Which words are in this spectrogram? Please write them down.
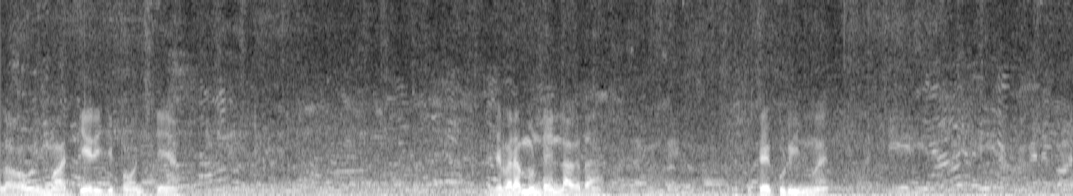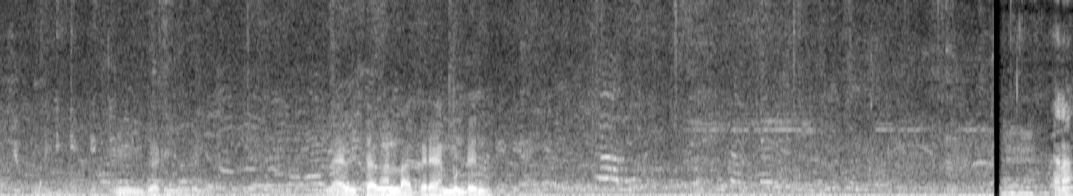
ਲਓ ਵੀ ਮਾਝੇ ਏਰੀਏ 'ਚ ਪਹੁੰਚੇ ਆ। ਅੱਛਾ ਬੜਾ ਮੁੰਡੇ ਨੂੰ ਲੱਗਦਾ। ਤੇ ਕੁੜੀ ਨੂੰ ਹੈ। ਠੀਕ ਆ ਠੀਕ ਆ। ਲੈ ਵੀ ਸਗਨ ਲੱਗ ਰਿਹਾ ਮੁੰਡੇ ਨੂੰ। ਹੈਨਾ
